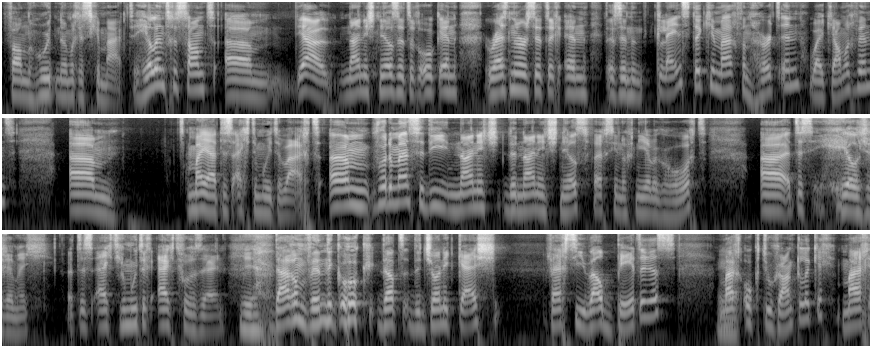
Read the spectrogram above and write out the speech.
van hoe het nummer is gemaakt. Heel interessant. Ehm, ja, Nine Inch Nails zit er ook in, Reznor zit erin, er zit een klein stukje maar van Hurt in, wat ik jammer vind. Ehm, maar ja, het is echt de moeite waard. Ehm, voor de mensen die Nine Inch, de Nine Inch Nails versie nog niet hebben gehoord, eh, het is heel grimmig. Het is echt, je moet er echt voor zijn. Ja. Daarom vind ik ook dat de Johnny Cash versie wel beter is, maar Ja. ook toegankelijker. Maar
